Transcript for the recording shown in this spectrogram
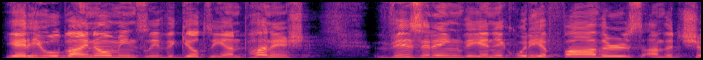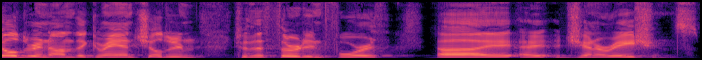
Yet he will by no means leave the guilty unpunished, visiting the iniquity of fathers on the children, on the grandchildren, to the third and fourth uh, uh, generations.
